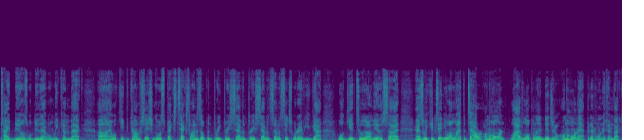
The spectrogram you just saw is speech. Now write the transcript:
type deals. We'll do that when we come back, uh, and we'll keep the conversation going. Specs text line is open 337 3776. Whatever you got, we'll get to it on the other side as we continue on Light the Tower on the Horn, live, local, and digital on the Horn app and at hornfm.com.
